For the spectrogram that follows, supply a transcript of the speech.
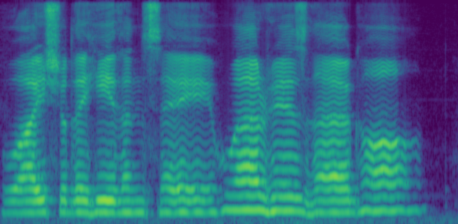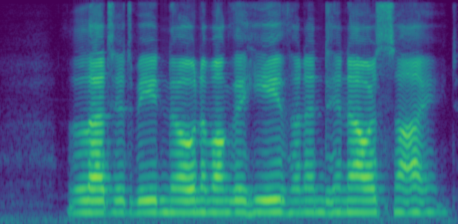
Why should the heathen say, Where is their God? Let it be known among the heathen and in our sight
